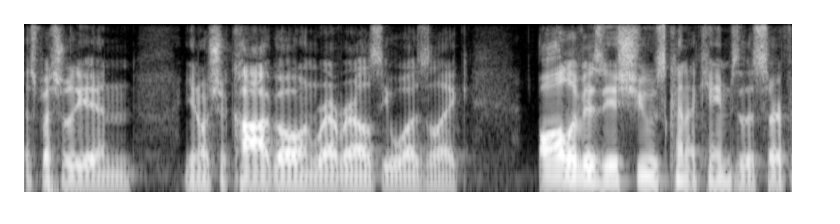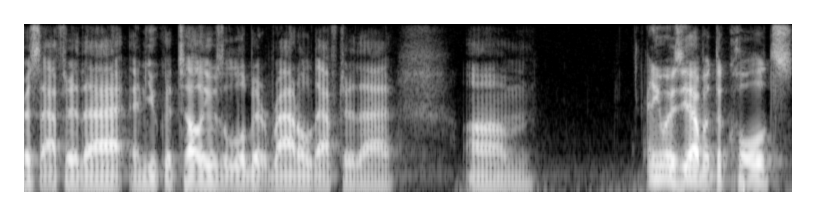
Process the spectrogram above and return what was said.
especially in, you know, Chicago and wherever else he was. Like, all of his issues kind of came to the surface after that. And you could tell he was a little bit rattled after that. Um, anyways, yeah, but the Colts,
